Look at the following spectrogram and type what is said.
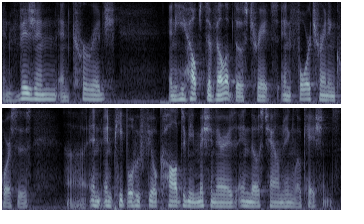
and vision and courage. And he helps develop those traits in four training courses uh, and, and people who feel called to be missionaries in those challenging locations.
